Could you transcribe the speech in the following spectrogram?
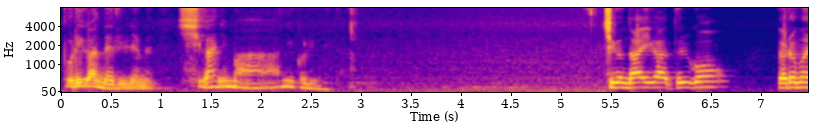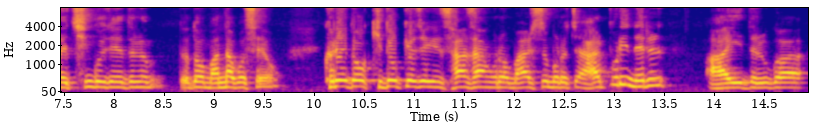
뿌리가 내리려면 시간이 많이 걸립니다. 지금 나이가 들고 여러분의 친구들도 만나보세요. 그래도 기독교적인 사상으로 말씀으로 잘 뿌리 내릴 아이들과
